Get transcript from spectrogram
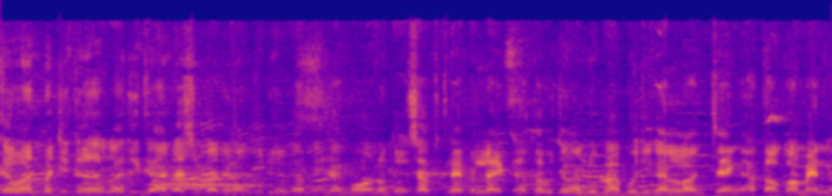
kawan pencinta saya jika Anda suka dengan video kami dan mohon untuk subscribe, like atau jangan lupa bunyikan lonceng atau komen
